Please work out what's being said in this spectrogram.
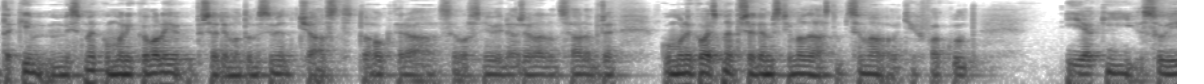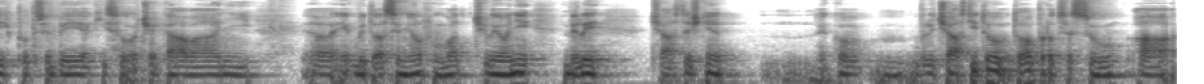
A taky my jsme komunikovali předem, a to myslím je část toho, která se vlastně vydařila docela dobře. Komunikovali jsme předem s těma zástupcema od těch fakult, jaký jsou jejich potřeby, jaký jsou očekávání, jak by to asi mělo fungovat. Čili oni byli částečně jako byli částí toho, toho procesu a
